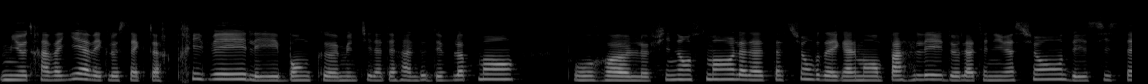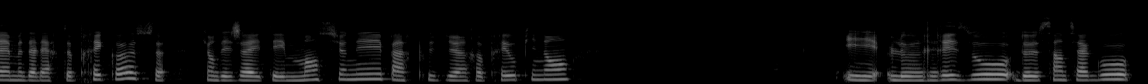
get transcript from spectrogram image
mieux travailler avec le secteur privé, les banques multilatérales de développement pour euh, le financement, l'adaptation. Vous avez également parlé de l'atténuation des systèmes d'alerte précoce qui ont déjà été mentionnés par plusieurs préopinants et le réseau de Santiago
